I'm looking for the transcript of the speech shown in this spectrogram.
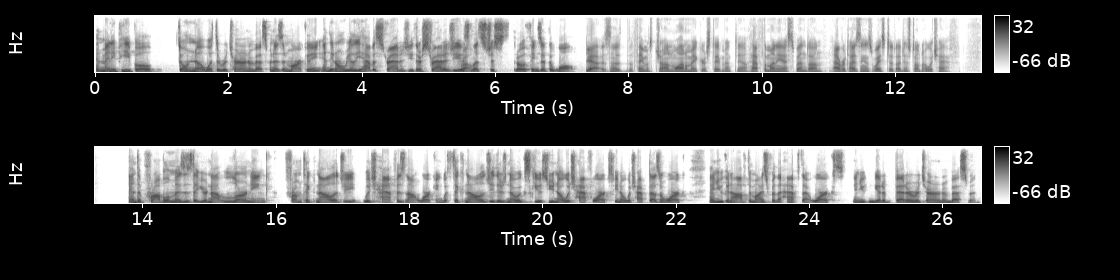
And many people don't know what the return on investment is in marketing and they don't really have a strategy. Their strategy is well, let's just throw things at the wall. Yeah, isn't it the famous John Wanamaker statement? You know, half the money I spend on advertising is wasted. I just don't know which half. And the problem is, is that you're not learning from technology which half is not working. With technology, there's no excuse. You know which half works, you know which half doesn't work, and you can optimize for the half that works, and you can get a better return on investment.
